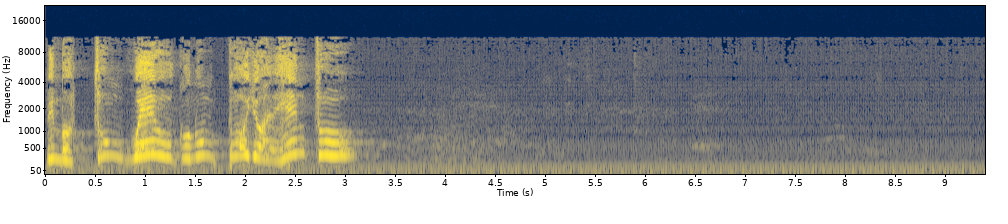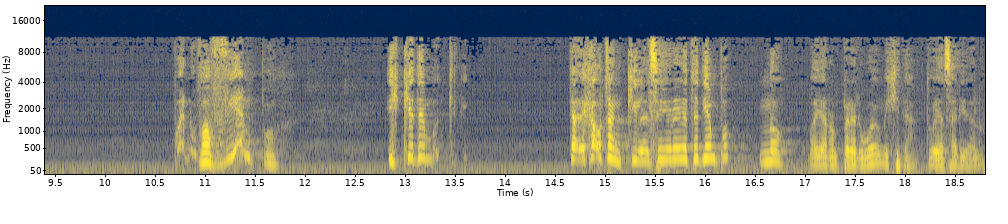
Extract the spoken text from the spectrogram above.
Me mostró un huevo con un pollo adentro. Bueno, vas bien, pues. ¿Y qué te, te ha dejado tranquila el Señor en este tiempo? No, vaya a romper el huevo, mijita. Tú voy a salir a luz.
